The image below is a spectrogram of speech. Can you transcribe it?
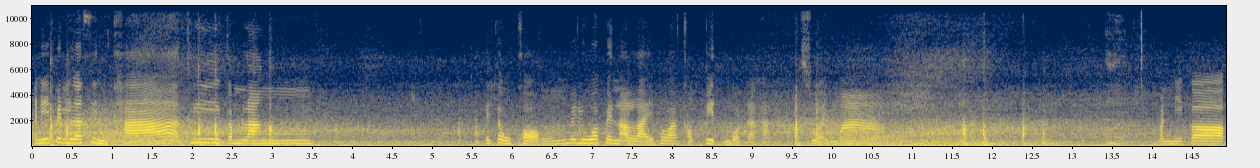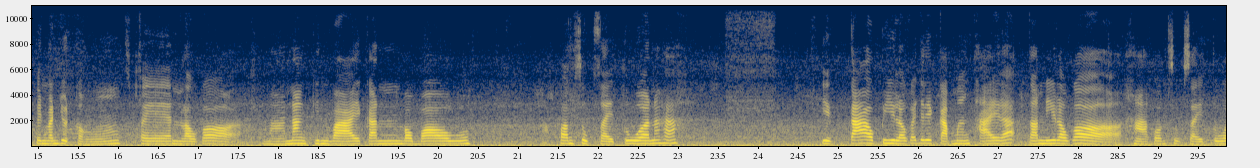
อันนี้เป็นเรือสินค้าที่กำลัง ไปส่งของไม่รู้ว่าเป็นอะไร เพราะว่าเขาปิดหมดอะค่ะ สวยมากนะคะวันนี้ก็เป็นวันหยุดของแฟนเราก็มานั่งกินวน์กันเบาๆหา ความสุขใส่ตัวนะคะ อีก 9 ปีเราก็จะได้กลับเมืองไทยแล้ว ตอนนี้เราก็หาความสุขใส่ตัว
